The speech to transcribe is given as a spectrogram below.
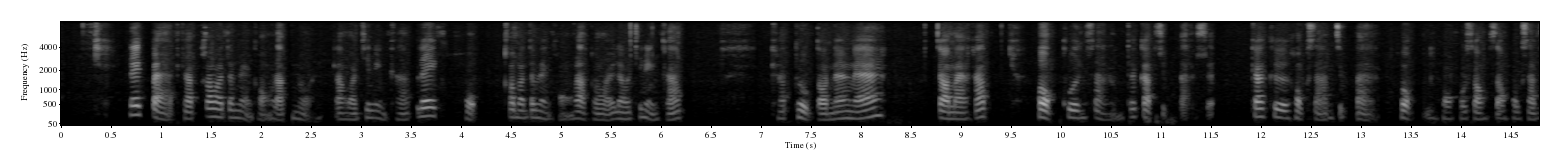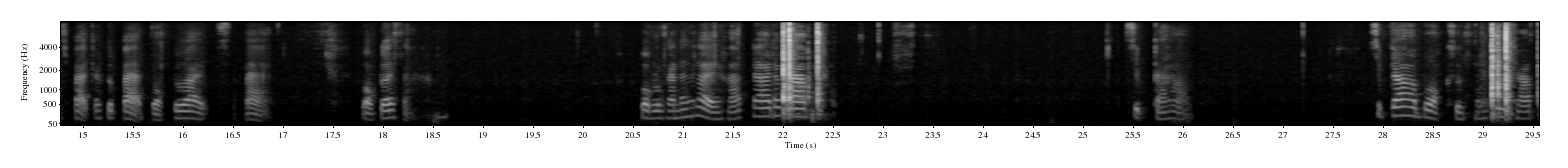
เลขแปดครับ เข้ามาตำแหน่งของหลักหน่วยรางวัลที่หนึ่งครับ เลขหกเข้ามาตำแหน่งของหลักร้อยรางวัลที่หนึ่งครับ ครับ ถูกต่อเนื่องนะ ต่อมาครับหกคูณสามเท่ากับสิบแปดก็คือหกสามสิบแปด หกหกหกสองสองหกสามสิบแปดก็คือแปดบวกด้วยแปดบวกด้วยสามบวกรวมกันได้เท่าไหร่ครับ ได้เท่ากับสิบเก้าสิบเก้าบวกศูนย์ของที่ครับ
